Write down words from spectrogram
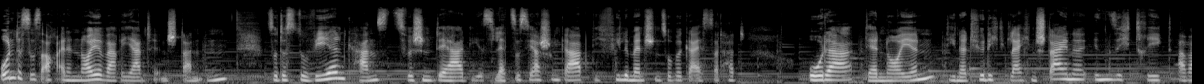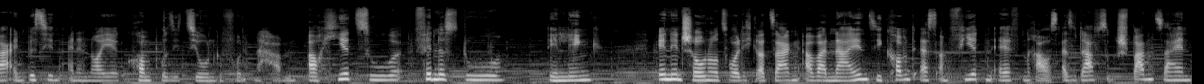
und es ist auch eine neue Variante entstanden, so dass du wählen kannst zwischen der, die es letztes Jahr schon gab, die viele Menschen so begeistert hat, oder der neuen, die natürlich die gleichen Steine in sich trägt, aber ein bisschen eine neue Komposition gefunden haben. Auch hierzu findest du den Link in den Shownotes, wollte ich gerade sagen, aber nein, sie kommt erst am 4.11. raus. Also darfst du gespannt sein,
